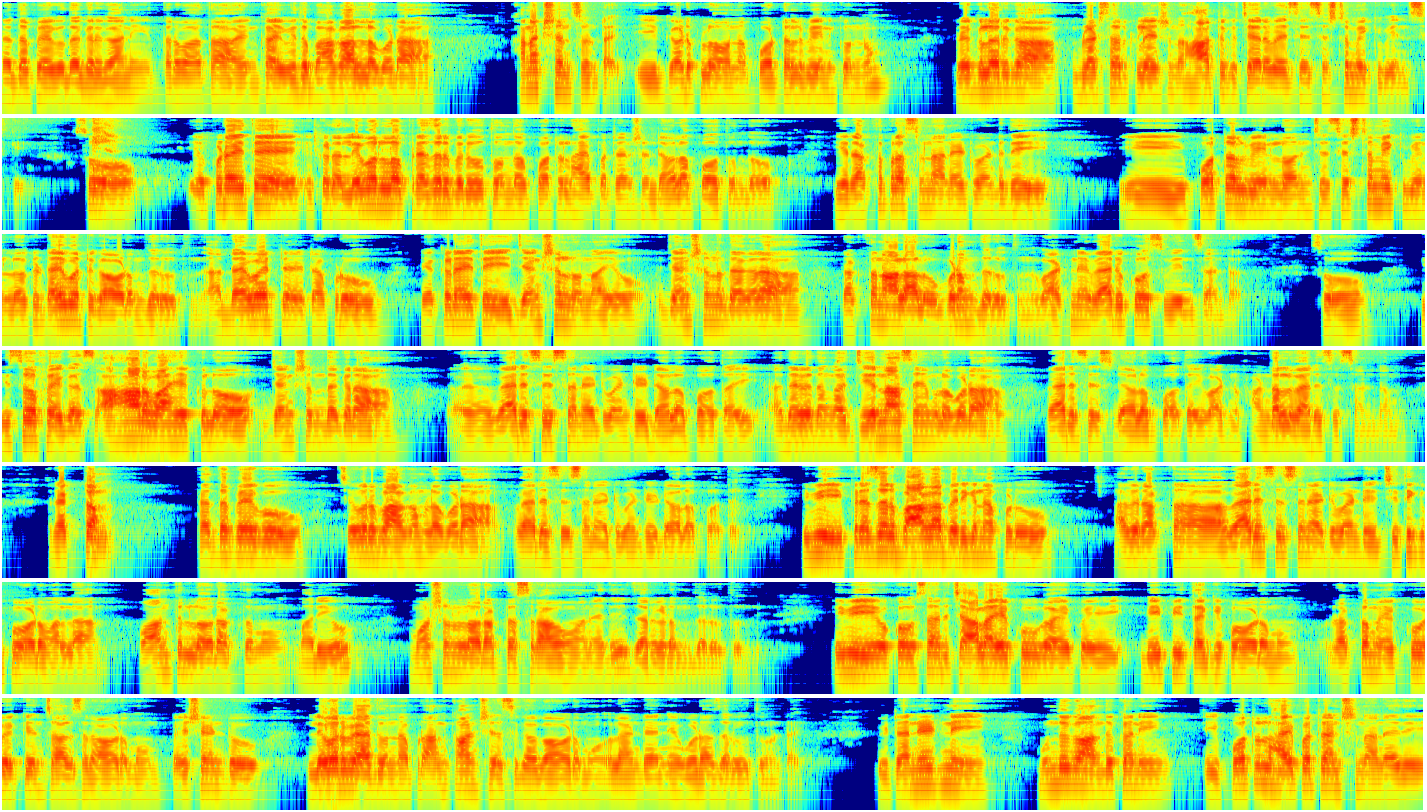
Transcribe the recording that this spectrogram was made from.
పెద్ద పేగు దగ్గర కానీ తర్వాత ఇంకా వివిధ భాగాల్లో కూడా కనెక్షన్స్ ఉంటాయి. ఈ గడుపులో ఉన్న పోర్టల్ వీన్కును రెగ్యులర్గా బ్లడ్ సర్క్యులేషన్ హార్ట్కి చేరవేసే సిస్టమిక్ వీన్స్కి సో ఎప్పుడైతే ఇక్కడ లివర్లో ప్రెజర్ పెరుగుతుందో పోర్టల్ హైపర్ టెన్షన్ డెవలప్ అవుతుందో ఈ రక్త ప్రసరణ అనేటువంటిది ఈ పోర్టల్ వీన్లో నుంచి సిస్టమిక్ వీన్లోకి డైవర్ట్ కావడం జరుగుతుంది. ఆ డైవర్ట్ అయ్యేటప్పుడు ఎక్కడైతే ఈ జంక్షన్లు ఉన్నాయో జంక్షన్ల దగ్గర రక్తనాళాలు ఉబ్బడం జరుగుతుంది. వాటినే వ్యారికోస్ వీన్స్ అంటారు. సో ఇసోఫేగస్ ఆహార వాహికలో జంక్షన్ దగ్గర వ్యారిసిస్ అనేటువంటి డెవలప్ అవుతాయి. అదేవిధంగా జీర్ణాశయంలో కూడా వ్యారిసిస్ డెవలప్ అవుతాయి. వాటిని ఫండల్ వ్యారిసిస్ అంటాము. రక్తం పెద్ద పేగు చివరి భాగంలో కూడా వ్యారిసిస్ అనేటువంటివి డెవలప్ అవుతాయి. ఇవి ప్రెజర్ బాగా పెరిగినప్పుడు అవి రక్త వ్యారిసిస్ అనేటువంటి చితికిపోవడం వల్ల వాంతుల్లో రక్తము మరియు మోషన్లో రక్తస్రావం అనేది జరగడం జరుగుతుంది. ఇవి ఒక్కొక్కసారి చాలా ఎక్కువగా అయిపోయి బీపీ తగ్గిపోవడము రక్తం ఎక్కువ ఎక్కించాల్సి రావడము పేషెంట్ లివర్ వ్యాధి ఉన్నప్పుడు అన్కాన్షియస్గా కావడము ఇలాంటివన్నీ కూడా జరుగుతూ ఉంటాయి. వీటన్నిటిని ముందుగా అందుకని ఈ పోర్టల్ హైపర్ టెన్షన్ అనేది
